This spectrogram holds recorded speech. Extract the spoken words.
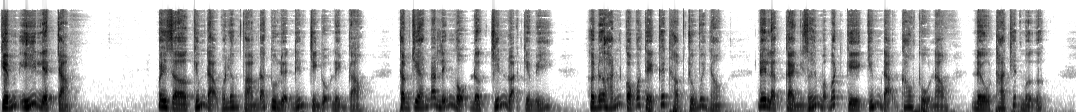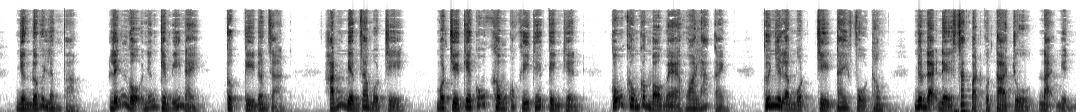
Kiếm ý liệt tràm. Bây giờ kiếm đạo của Lâm Phạm đã tu luyện đến trình độ đỉnh cao, Thậm chí hắn đã lĩnh ngộ được 9 loại kiếm ý. Hơn nữa hắn còn có thể kết hợp chúng với nhau. Đây là cảnh giới mà bất kỳ kiếm đạo cao thủ nào Đều tha thiết mơ ước. Nhưng đối với Lâm Phạm Lĩnh ngộ những kiếm ý này cực kỳ đơn giản. Hắn điểm ra một chỉ Một chỉ kia cũng không có khí thế kinh thiên, Cũng không có màu mè hoa lá cảnh, cứ như là một chỉ tay phổ thông, Nhưng lại để sắc mặt của tà chủ đại biến.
